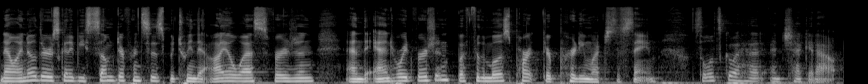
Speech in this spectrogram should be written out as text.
Now, I know there's going to be some differences between the iOS version and the Android version, but for the most part, they're pretty much the same. So let's go ahead and check it out.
